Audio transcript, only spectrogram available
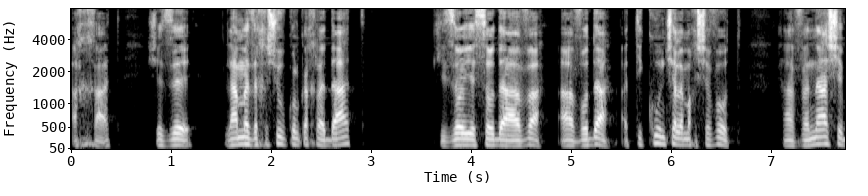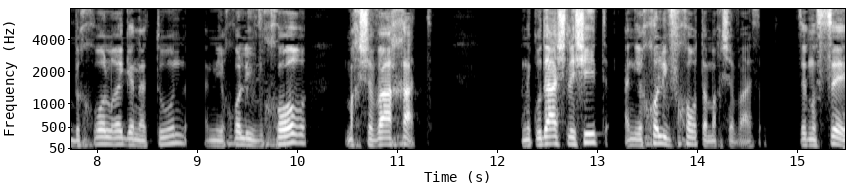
אחת, שזה, למה זה חשוב כל כך לדעת? כי זו יסוד האהבה, העבודה, התיקון של המחשבות. ההבנה שבכל רגע נתון אני יכול לבחור מחשבה אחת. הנקודה השלישית, אני יכול לבחור את המחשבה הזאת. זה נושא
